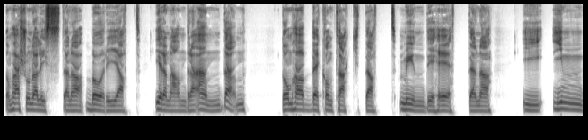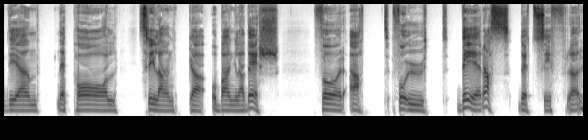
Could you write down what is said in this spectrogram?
de här journalisterna börjat i den andra änden. De hade kontaktat myndigheterna i Indien, Nepal, Sri Lanka och Bangladesh för att få ut deras dödssiffror.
